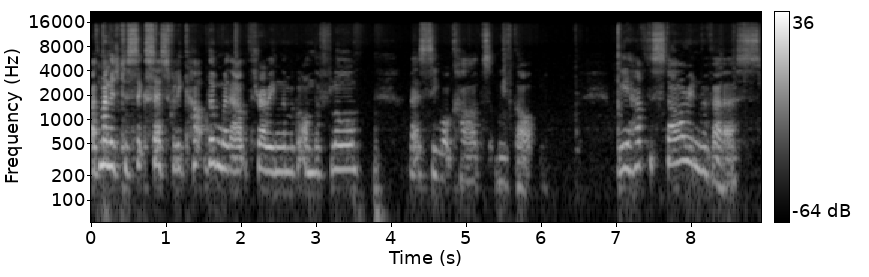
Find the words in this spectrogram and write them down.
I've managed to successfully cut them without throwing them on the floor. Let's see what cards we've got. We have the Star in reverse.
